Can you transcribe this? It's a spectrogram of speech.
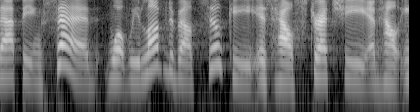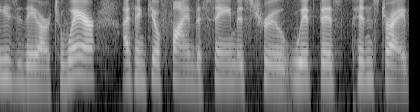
that being said, what we loved about Silky is how stretchy and how easy they are to wear. I think you'll find the same is true with this pinstripe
